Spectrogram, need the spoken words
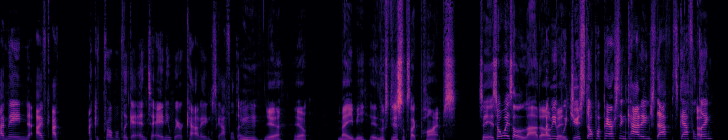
I mean, I've, I've, I could probably get into anywhere carrying scaffolding. mm, yeah, yep. Maybe it looks just looks like pipes. See, it's always a ladder. I mean, but- Uh, would you stop a person carrying staff- scaffolding?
